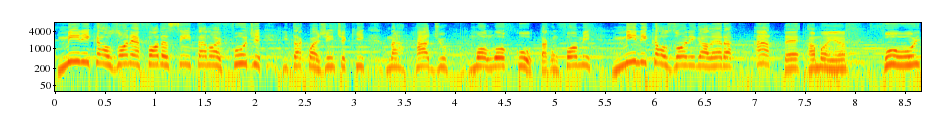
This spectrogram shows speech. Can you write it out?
Mini Calzone é foda sim, tá no iFood e tá com a gente aqui na Rádio Moloco. Tá com fome? Mini Calzone, galera. Até amanhã. Fui!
